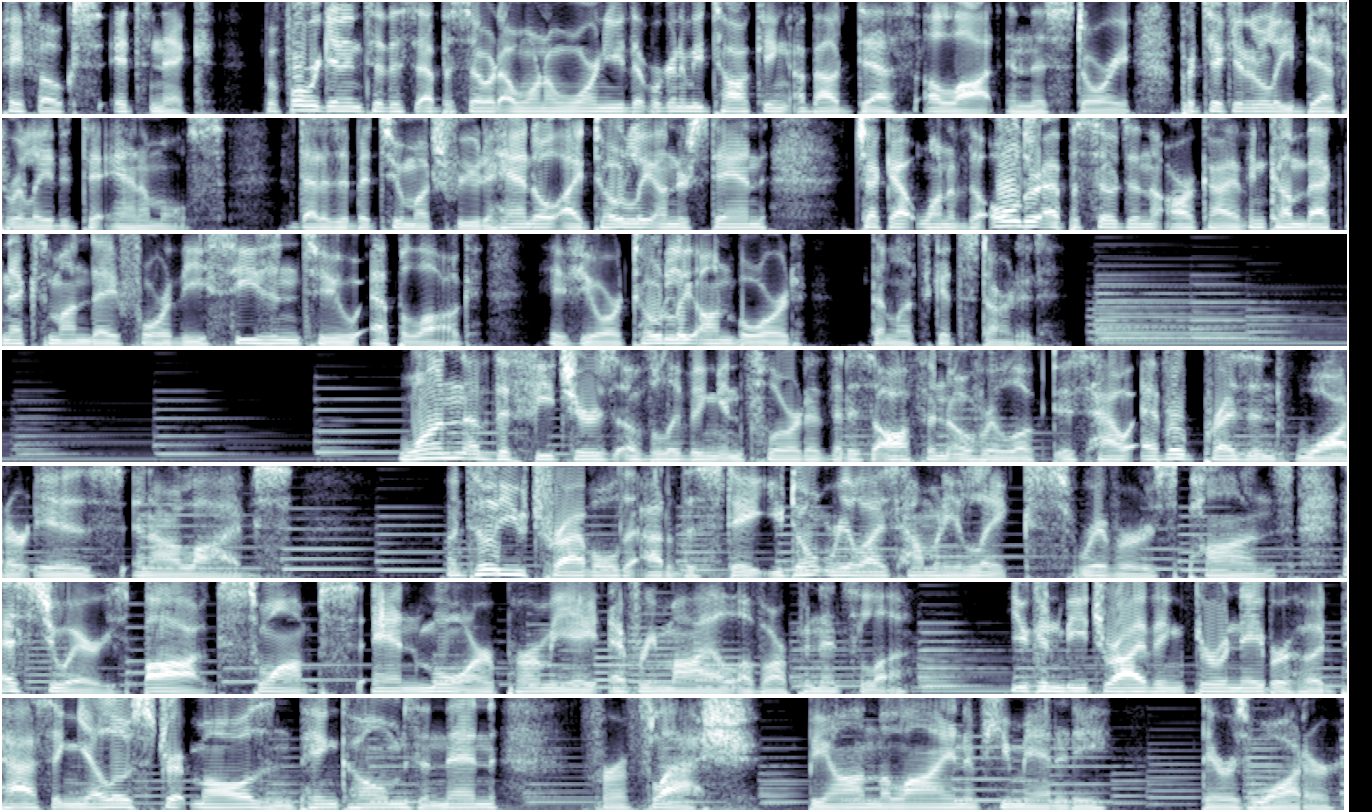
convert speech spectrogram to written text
Hey folks, it's Nick. Before we get into this episode, I want to warn you that we're going to be talking about death a lot in this story, particularly death related to animals. If that is a bit too much for you to handle, I totally understand. Check out one of the older episodes in the archive and come back next Monday for the season 2 epilogue. If you're totally on board, then let's get started. One of the features of living in Florida that is often overlooked is how ever present water is in our lives. Until you've traveled out of the state, you don't realize how many lakes, rivers, ponds, estuaries, bogs, swamps, and more permeate every mile of our peninsula. You can be driving through a neighborhood passing yellow strip malls and pink homes, and then, for a flash, beyond the line of humanity, there is water,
